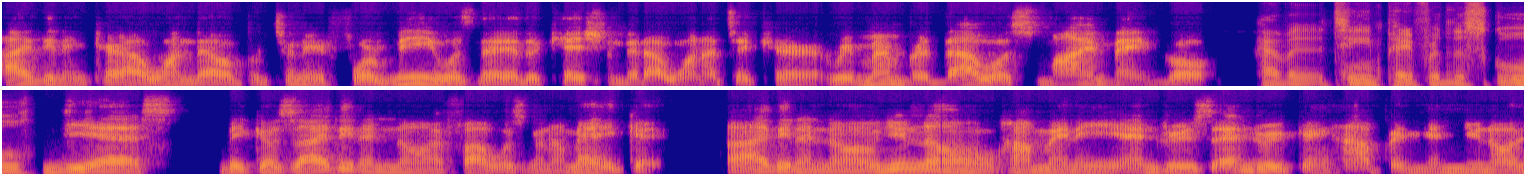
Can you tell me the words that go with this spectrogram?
I didn't care. I won the opportunity. For me, it was the education that I want to take care of. Remember, that was my main goal. Have a team pay for the school. Yes, because I didn't know if I was going to make it. I didn't know. You know how many injuries injury can happen, and you know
